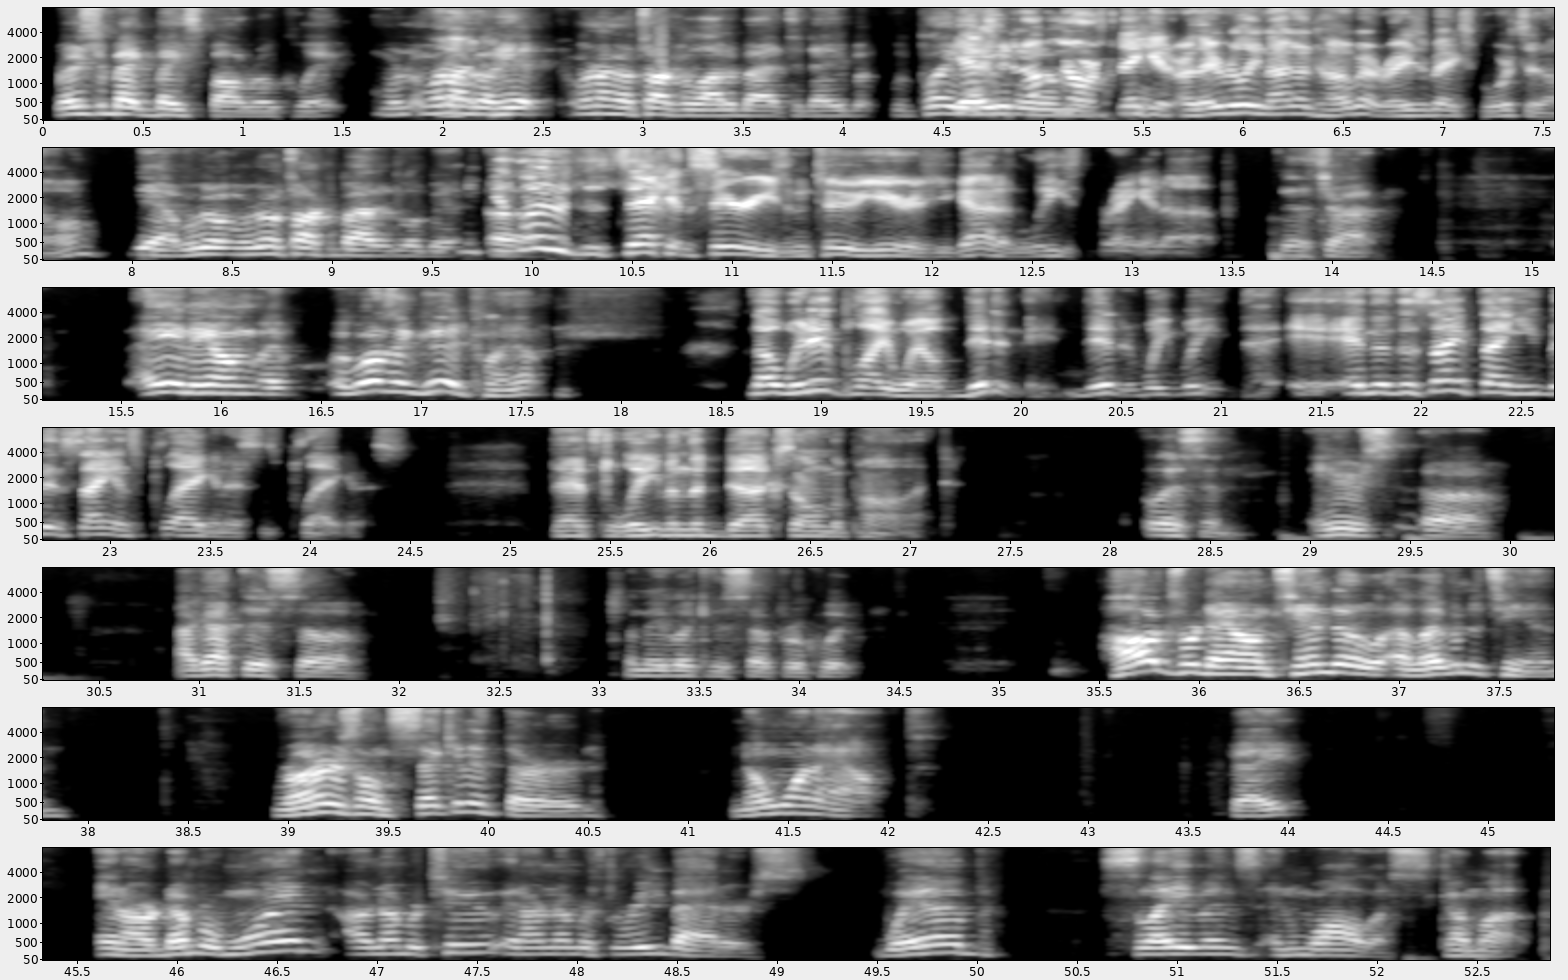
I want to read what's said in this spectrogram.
Razorback baseball real quick. We're, we're not going to hit. We're not going to talk a lot about it today, but we played. yeah, was thinking, are they really not going to talk about Razorback sports at all? Yeah, we're going we're going to talk about it a little bit. If you Uh, lose the second series in two years, you got to at least bring it up. that's right. A and M. It, it wasn't good, Clint. No, we didn't play well. Didn't did we? We and then the same thing you've been saying is plaguing us is plaguing us. That's leaving the ducks on the pond. Listen, here's. uh I got this. uh Let me look this up real quick. Hogs were down ten to eleven to ten. Runners on second and third. No one out. Okay. And our number one, our number two, and our number three batters, Webb, Slavens, and Wallace, come up.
